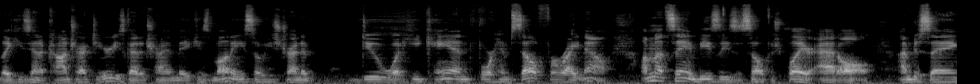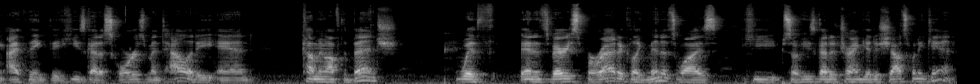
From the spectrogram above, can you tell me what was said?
like he's in a contract year. He's got to try and make his money, so he's trying to do what he can for himself for right now. I'm not saying Beasley's a selfish player at all. I'm just saying I think that he's got a scorer's mentality and coming off the bench with and it's very sporadic like minutes wise he so he's got to try and get his shots when he can.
